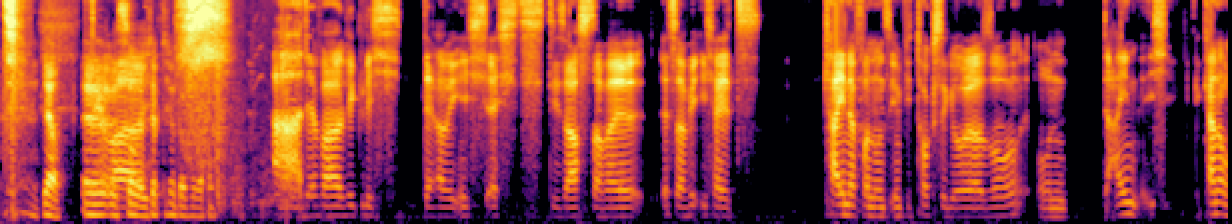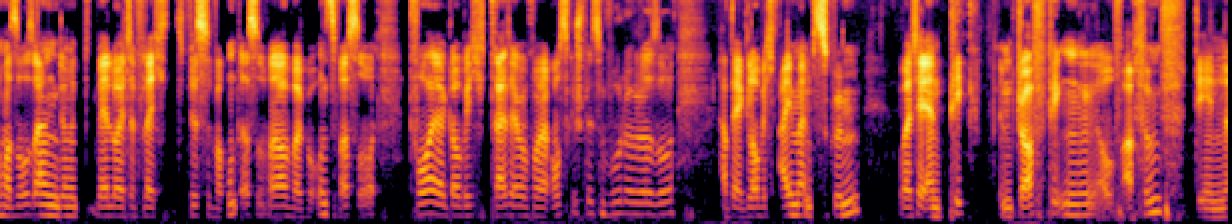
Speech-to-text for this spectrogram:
Ja, äh, war- sorry, ich habe dich unterbrochen. ah, der war wirklich, der war wirklich echt Desaster, weil es war wirklich halt keiner von uns irgendwie toxisch oder so. Und ein, ich kann auch mal so sagen, damit mehr Leute vielleicht wissen, warum das so war, weil bei uns war es so, vorher, glaube ich, drei Tage vorher rausgeschmissen wurde oder so, hat er, glaube ich, einmal im Scrim, wollte er einen Pick im Draft picken auf A5, den,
